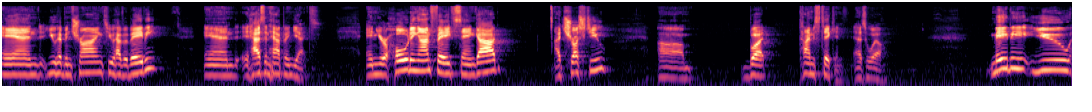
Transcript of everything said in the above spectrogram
and you have been trying to have a baby, and it hasn't happened yet. And you're holding on faith, saying, God, I trust you, um, but time is ticking as well. Maybe you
